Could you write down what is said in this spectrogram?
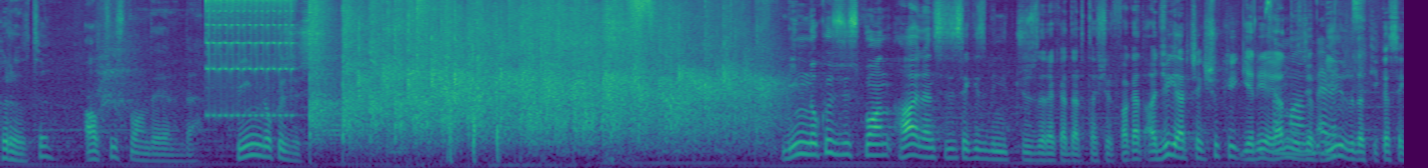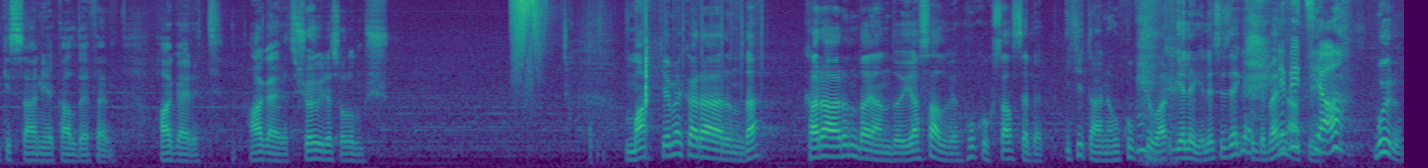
Hırıltı 600 puan değerinde. 1900. 1900 puan halen sizi 8300'lere kadar taşır. Fakat acı gerçek şu ki geriye Tamam, yalnızca evet. 1 dakika 8 saniye kaldı efendim. Ha gayret. Ha gayret. Şöyle sorulmuş. Mahkeme kararında kararın dayandığı yasal ve hukuksal sebep. iki tane hukukçu var. Gele gele size geldi. Ben ne evet yapayım? ya. Buyurun.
